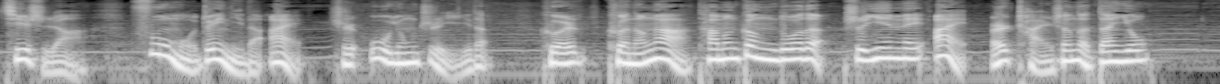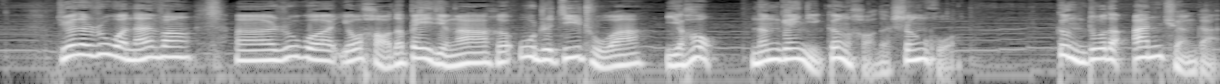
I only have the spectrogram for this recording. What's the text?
其实啊，父母对你的爱是毋庸置疑的，可可能啊，他们更多的是因为爱而产生的担忧，觉得如果男方呃如果有好的背景啊和物质基础啊，以后能给你更好的生活，更多的安全感，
